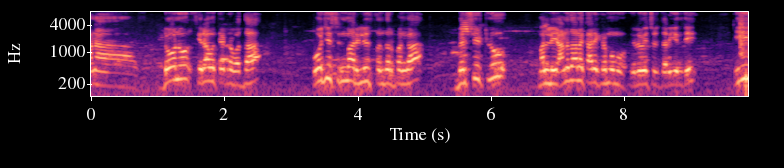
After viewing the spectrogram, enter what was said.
మన డోను శ్రీరామ థియేటర్ వద్ద ఓజీ సినిమా రిలీజ్ సందర్భంగా బెడ్షీట్లు మళ్ళీ అన్నదాన కార్యక్రమము నిర్వహించడం జరిగింది. ఈ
